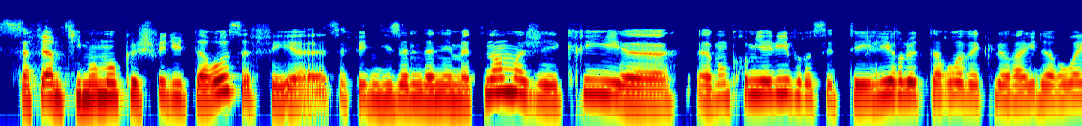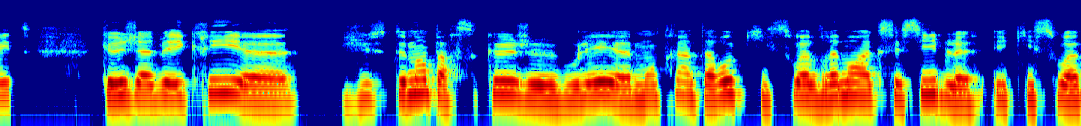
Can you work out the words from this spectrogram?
ça fait un petit moment que je fais du tarot, ça fait, euh, ça fait une dizaine d'années maintenant. Moi, j'ai écrit, euh, euh, mon premier livre, c'était Lire le tarot avec le Rider Waite, que j'avais écrit justement parce que je voulais montrer un tarot qui soit vraiment accessible et qui soit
